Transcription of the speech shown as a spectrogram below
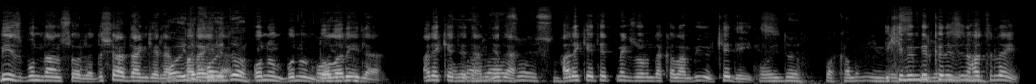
Biz bundan sonra dışarıdan gelen Koydu, parayla, koydu. onun bunun Koydu. dolarıyla hareket Allah eden ya da olsun. hareket etmek zorunda kalan bir ülke değiliz. Koydu. Bakalım 2001 investiyle krizini hatırlayın.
